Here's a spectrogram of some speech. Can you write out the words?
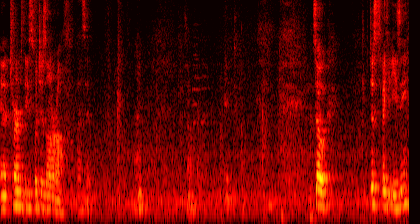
and it turns these switches on or off. That's it. Right? So, eight. So, just to make it easy,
